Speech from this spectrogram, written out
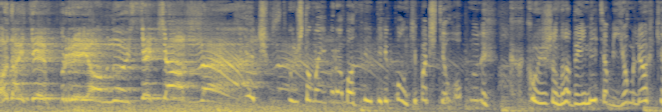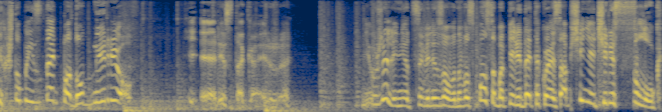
Эрис! Подойди в приемную сейчас же! Я чувствую, что мои барабанные перепонки почти лопнули. Какой же надо иметь объем легких, чтобы издать подобный рев? И Эрис такая же. Неужели нет цивилизованного способа передать такое сообщение через слуг?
